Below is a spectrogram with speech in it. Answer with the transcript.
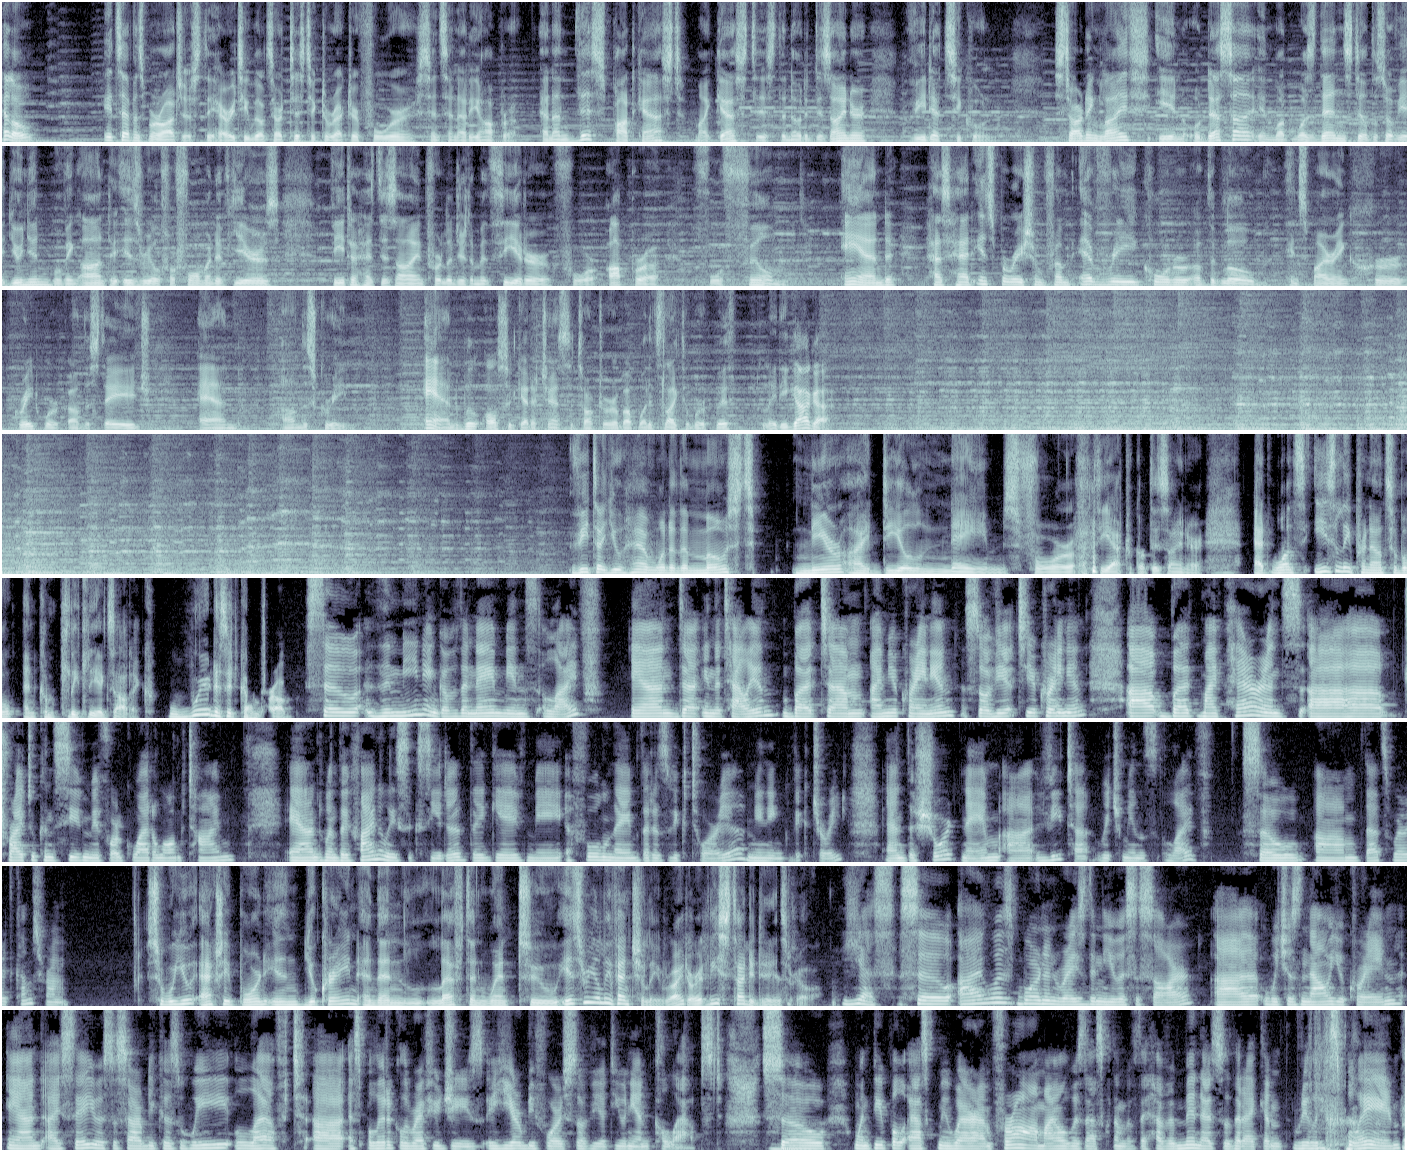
Hello, it's Evans Mirageas, the Harry T. Wilks Artistic Director for Cincinnati Opera. And on this podcast, my guest is the noted designer Vita Tsykun. Starting life in Odessa, in what was then still the Soviet Union, moving on to Israel for formative years, Vita has designed for legitimate theater, for opera, for film, and has had inspiration from every corner of the globe, inspiring her great work on the stage and on the screen. And we'll also get a chance to talk to her about what it's like to work with Lady Gaga. Vita, you have one of the most near ideal names for a theatrical designer, at once easily pronounceable and completely exotic. Where does it come from? So, the meaning of the name means life and uh, in Italian, but um, I'm Ukrainian, Soviet Ukrainian. Uh, but my parents uh, tried to conceive me for quite a long time. And when they finally succeeded, they gave me a full name that is Victoria, meaning victory, and the short name uh, Vita, which means life. So um, that's where it comes from. So, were you actually born in Ukraine and then left and went to Israel eventually, right? Or at least studied in Israel? Yes. So, I was born and raised in USSR uh, which is now Ukraine. And I say USSR because we left uh, as political refugees a year before Soviet Union collapsed. So mm. when people ask me where I'm from, I always ask them if they have a minute so that I can really explain.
